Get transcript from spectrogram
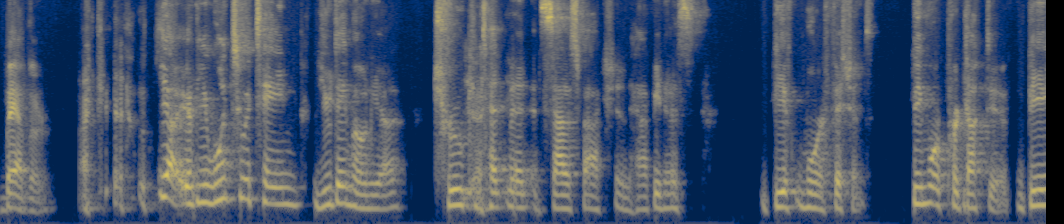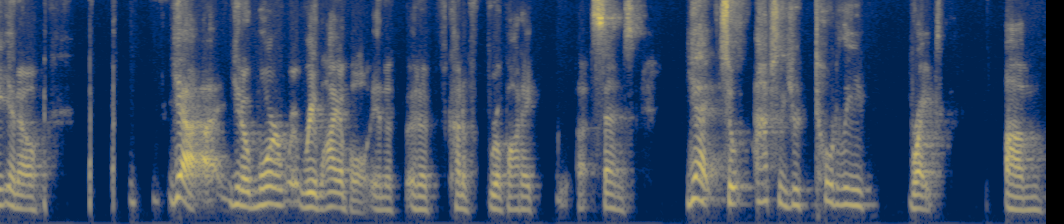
better. I guess. Yeah, if you want to attain eudaimonia, true yeah. contentment and satisfaction and happiness, be more efficient, be more productive, be, you know, yeah, uh, you know, more reliable in a, in a kind of robotic uh, sense. Yeah, so absolutely, you're totally right. Um,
